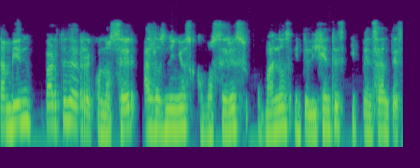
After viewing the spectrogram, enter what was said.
también parte de reconocer a los niños como seres humanos inteligentes y pensantes,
